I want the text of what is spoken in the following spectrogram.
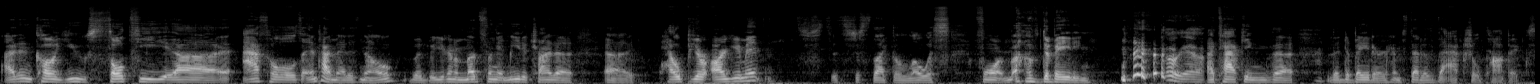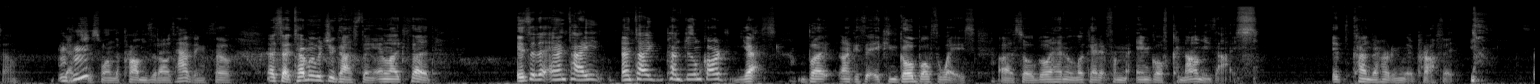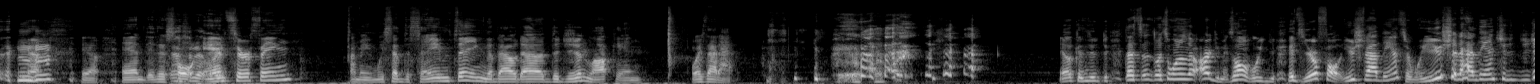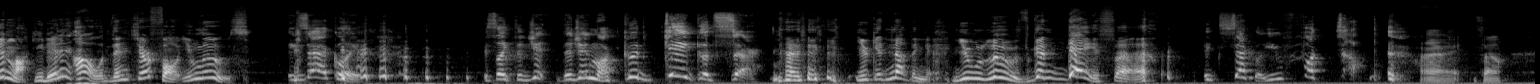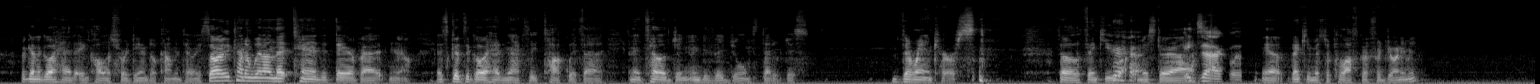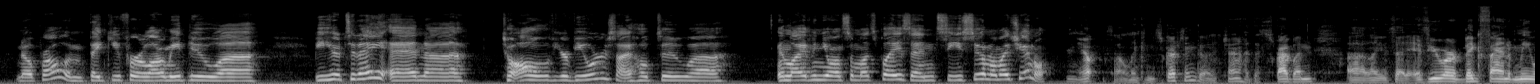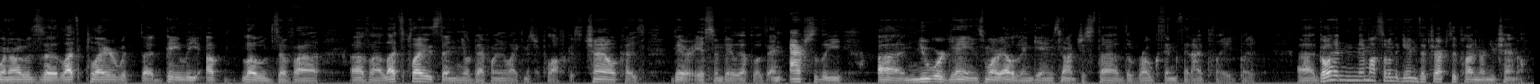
I didn't call you salty uh, assholes anti-metas, no. But, you're gonna mudsling at me to try to uh, help your argument. It's just, it's just like the lowest form of debating, Oh yeah. attacking the the debater instead of the actual topic. So that's just one of the problems that I was having. So I said, tell me what you guys think. And like I said, is it an anti anti pendulum card? Yes, but like I said, it can go both ways. Uh, so go ahead and look at it from the angle of Konami's eyes. It's kind of hurting their profit. yeah, yeah. And this whole answer thing. I mean, we said the same thing about uh, the Jinlock, and where's that at? You know, because that's that's one of their arguments. Oh, well, it's your fault. You should have the answer. Well, you should have had the answer to the Jinlock. You didn't. Oh, then it's your fault. You lose. Exactly. it's like the Jin, the Jinlock. Good day, good sir. you get nothing. You lose. Good day, sir. Exactly. You fucked up. All right, so we're gonna go ahead and call this for a Dando commentary. Sorry, we kind of went on that tangent there, but you know, it's good to go ahead and actually talk with uh, an intelligent individual instead of just the ranters. so thank you, Mr. Uh, exactly. yeah, thank you, Mr. Polofka, for joining me. No problem. Thank you for allowing me to uh, be here today, and uh, to all of your viewers, I hope to uh, enliven you on some Let's Plays, and see you soon on my channel. Yep. So I'll link in the description. Go to the channel, hit the subscribe button. Uh, like I said, if you were a big fan of me when I was a Let's Player with the daily uploads of uh, of uh, Let's Plays, then you'll definitely like Mr. Polofka's channel because there is some daily uploads and actually uh, newer games, more relevant games, not just uh, the rogue things that I played. But uh, go ahead and name off some of the games that you're actually playing on your channel.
